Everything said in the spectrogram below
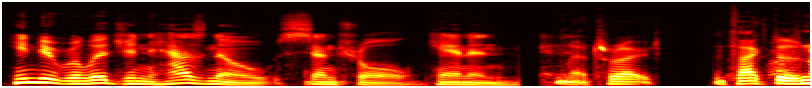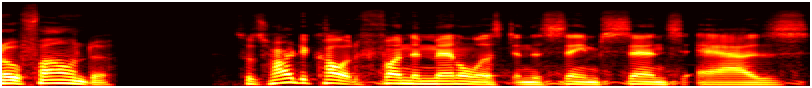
Hindu religion has no central canon. That's right. In fact, there's no founder. So it's hard to call it fundamentalist in the same sense as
